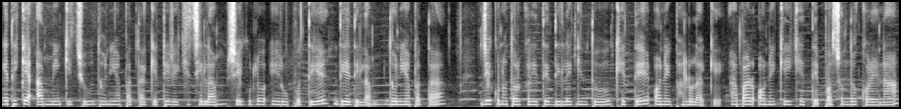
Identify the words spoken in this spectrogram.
আগে থেকে আমি কিছু ধনিয়া পাতা কেটে রেখেছিলাম, সেগুলো এর উপর দিয়ে দিয়ে দিলাম। ধনিয়া পাতা যে কোনো তরকারিতে দিলে কিন্তু খেতে অনেক ভালো লাগে। আবার অনেকেই খেতে পছন্দ করে না।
